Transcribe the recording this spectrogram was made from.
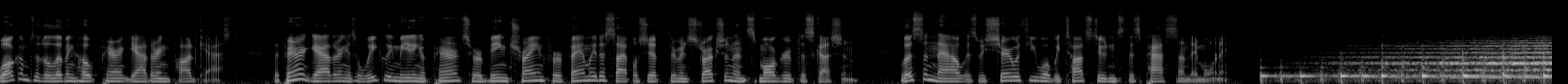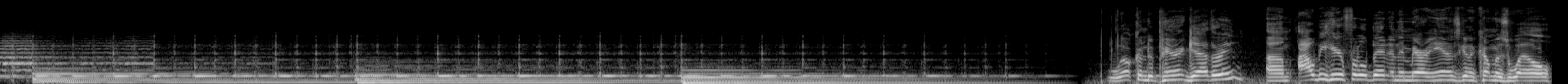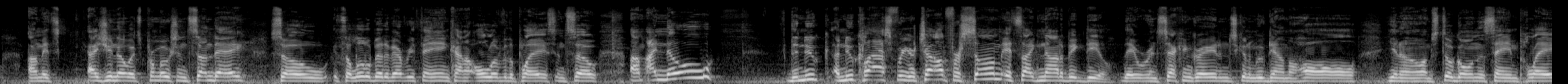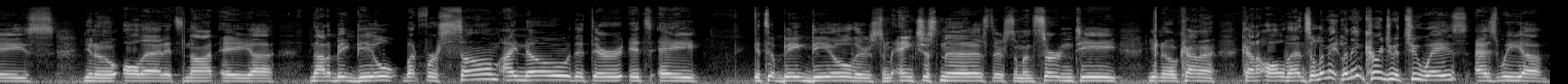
Welcome to the Living Hope Parent Gathering podcast. The Parent Gathering is a weekly meeting of parents who are being trained for family discipleship through instruction and small group discussion. Listen now as we share with you what we taught students this past Sunday morning. Welcome to Parent Gathering. Um, I'll be here for a little bit, and then Marianne is going to come as well. Um, it's as you know, it's Promotion Sunday, so it's a little bit of everything, kind of all over the place. And so um, I know the new a new class for your child. For some, it's like not a big deal. They were in second grade. I'm just going to move down the hall. You know, I'm still going the same place. You know, all that. It's not a uh, not a big deal. But for some, I know that there it's a it's a big deal. There's some anxiousness, there's some uncertainty, you know, kind of kind of all that. And so let me let me encourage you with two ways as we. Uh,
